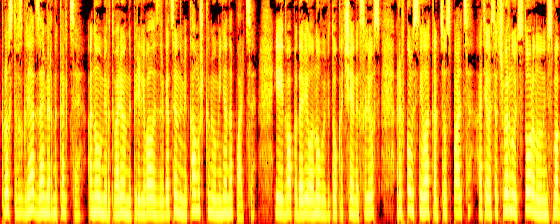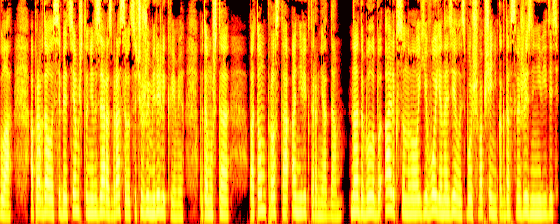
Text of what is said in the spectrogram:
Просто взгляд замер на кольце. Оно умиротворенно переливалось драгоценными камушками у меня на пальце. Я едва подавила новый виток отчаянных слез, рывком сняла кольцо с пальца. Хотелось отшвырнуть в сторону, но не смогла. Оправдала себя тем, что нельзя разбрасываться чужими реликвиями, потому что Потом просто Анне Викторовне отдам. Надо было бы Алексу, но его, я надеялась, больше вообще никогда в своей жизни не видеть.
